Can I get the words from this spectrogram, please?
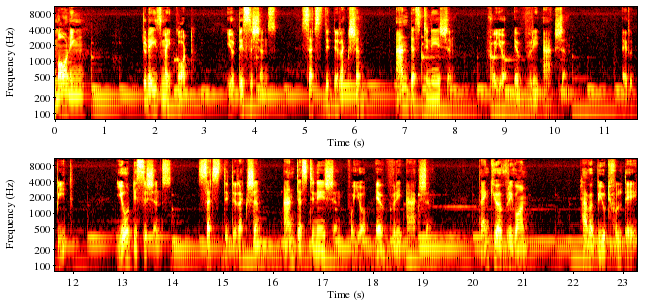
Morning. Today is my quote. Your decisions sets the direction and destination for your every action. I repeat, your decisions sets the direction and destination for your every action. Thank you everyone. Have a beautiful day.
